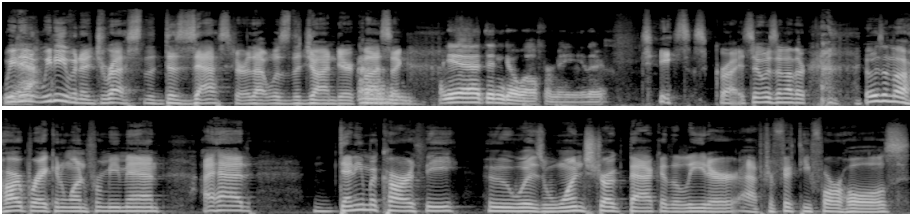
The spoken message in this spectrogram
we Yeah. didn't we didn't even address the disaster that was the John Deere Classic. now. Yeah, it didn't go well for me either. Jesus Christ! It was another, it was another heartbreaking one for me, man. I had Denny McCarthy, who was one stroke back of the leader after 54 holes.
